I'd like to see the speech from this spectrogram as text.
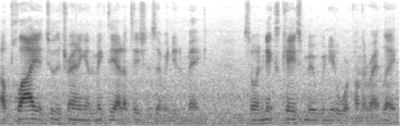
apply it to the training, and make the adaptations that we need to make. So in Nick's case, maybe we need to work on the right leg.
